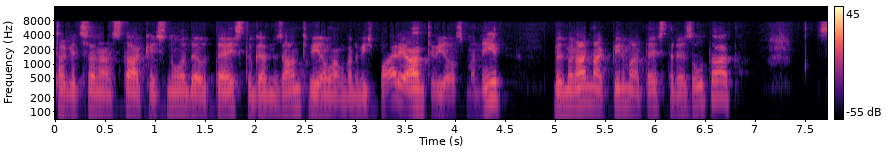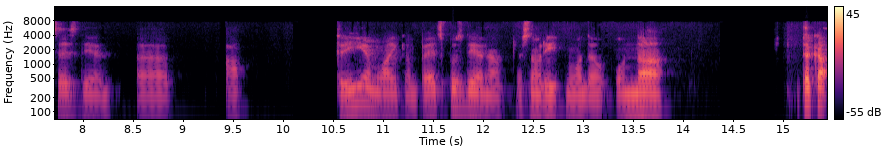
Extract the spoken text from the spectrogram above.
tagad sanāca tā, ka es nodevu testu gan uz antivielām, gan vispār. Ja antivielas man ir, bet man atnāk pirmā testa rezultāti sestdien uh, ap trījiem laikam pēcpusdienā. Es no rīta nodevu. Un, uh, tā kā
